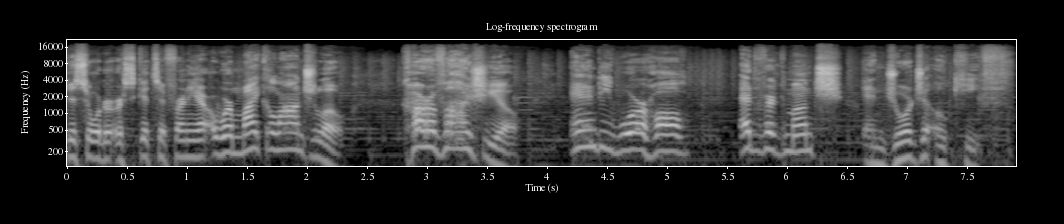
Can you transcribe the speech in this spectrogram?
disorder, or schizophrenia were Michelangelo, Caravaggio, Andy Warhol, Edvard Munch, and Georgia O'Keeffe.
